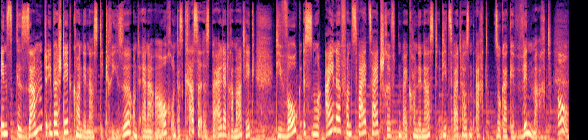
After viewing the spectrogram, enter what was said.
Insgesamt übersteht Condé Nast die Krise und Anna auch. Und das Krasse ist bei all der Dramatik, die Vogue ist nur eine von zwei Zeitschriften bei Condé Nast, die 2008 sogar Gewinn macht. Oh,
